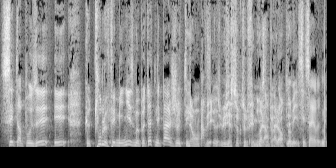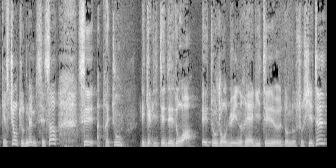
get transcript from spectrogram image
s'est imposé et que tout le féminisme peut-être n'est pas à jeter. Non, mais, bien sûr que le féminisme voilà. pas Alors, à jeter. non, mais c'est ça ma question tout de même, c'est ça. C'est après tout. L'égalité des droits est aujourd'hui une réalité euh, dans nos sociétés.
